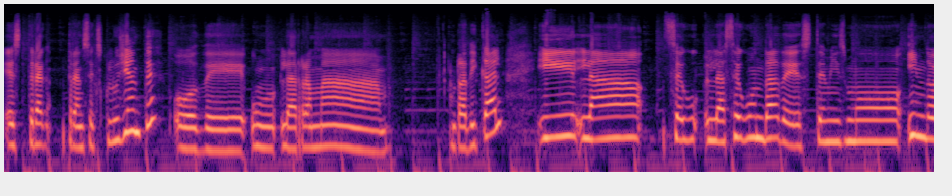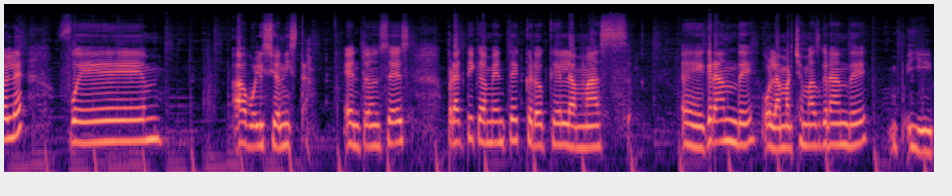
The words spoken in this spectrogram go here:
es transexcluyente o de la rama radical y la, la segunda de este mismo índole fue abolicionista. Entonces, prácticamente creo que la más eh, grande o la marcha más grande y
